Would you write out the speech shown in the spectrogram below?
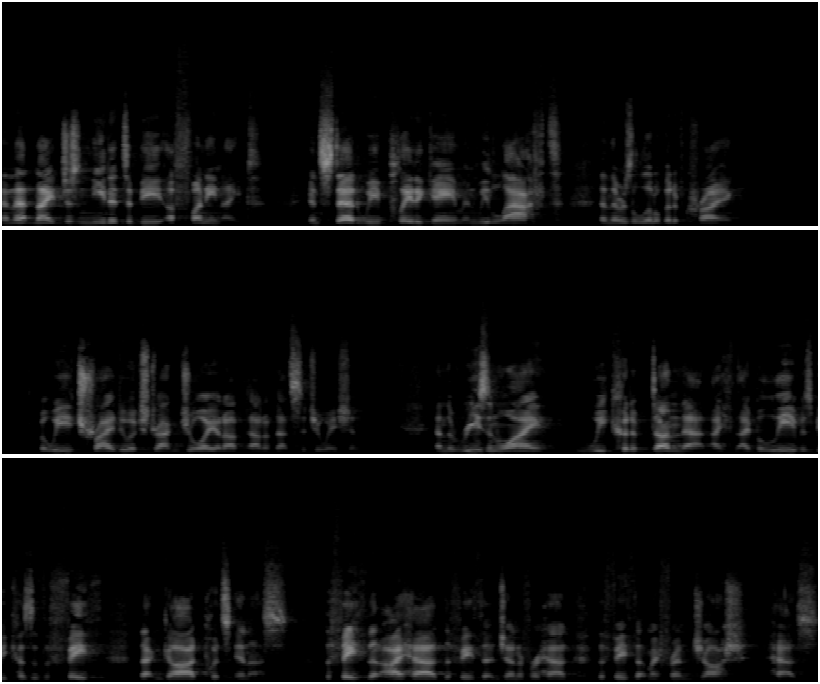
And that night just needed to be a funny night. Instead, we played a game and we laughed, and there was a little bit of crying. But we tried to extract joy out of, out of that situation. And the reason why we could have done that, I, I believe, is because of the faith that God puts in us. The faith that I had, the faith that Jennifer had, the faith that my friend Josh has.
